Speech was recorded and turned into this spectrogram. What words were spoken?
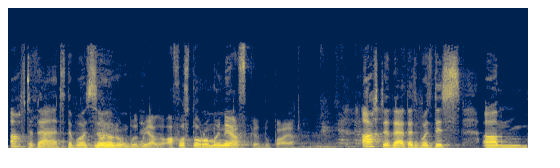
After that, there was Nu, nu, uh, nu, bâlbâială. A fost o românească după aia. After that there was this um,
